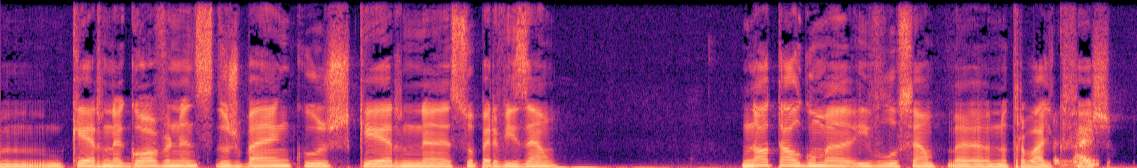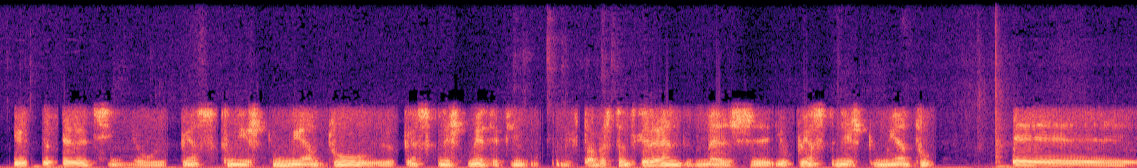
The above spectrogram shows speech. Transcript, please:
um, quer na governance dos bancos, quer na supervisão? Nota alguma evolução uh, no trabalho que fez? Sim, eu penso que neste momento, eu penso que neste momento, enfim, está bastante grande, mas eh, eu penso que neste momento eh,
